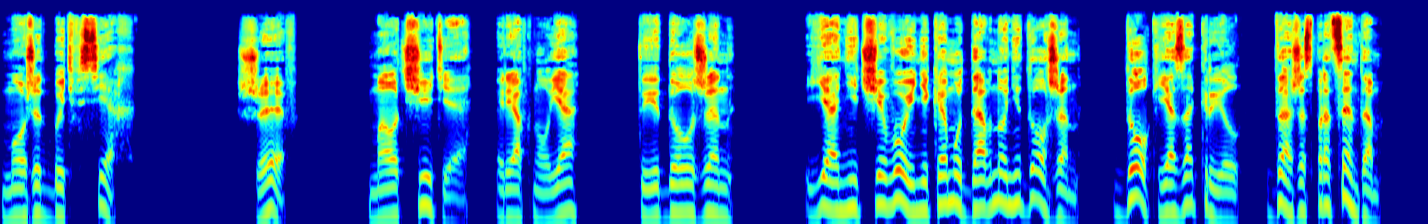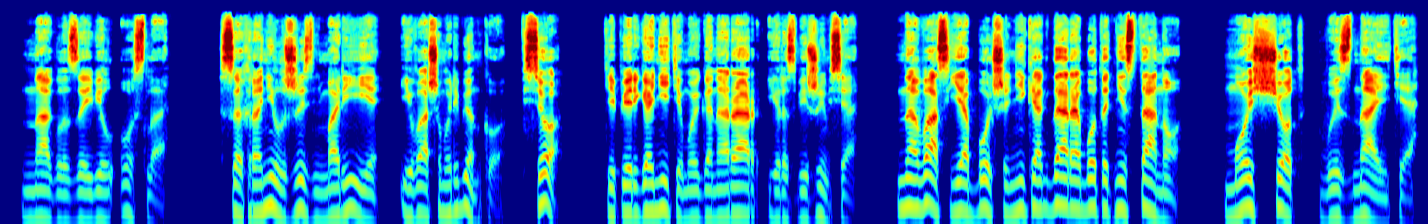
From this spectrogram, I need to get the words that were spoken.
Может быть, всех. Шеф. Молчите, рявкнул я. Ты должен... Я ничего и никому давно не должен. Долг я закрыл, даже с процентом, нагло заявил Осло. Сохранил жизнь Марии и вашему ребенку. Все. Теперь гоните мой гонорар и разбежимся. На вас я больше никогда работать не стану. Мой счет вы знаете.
